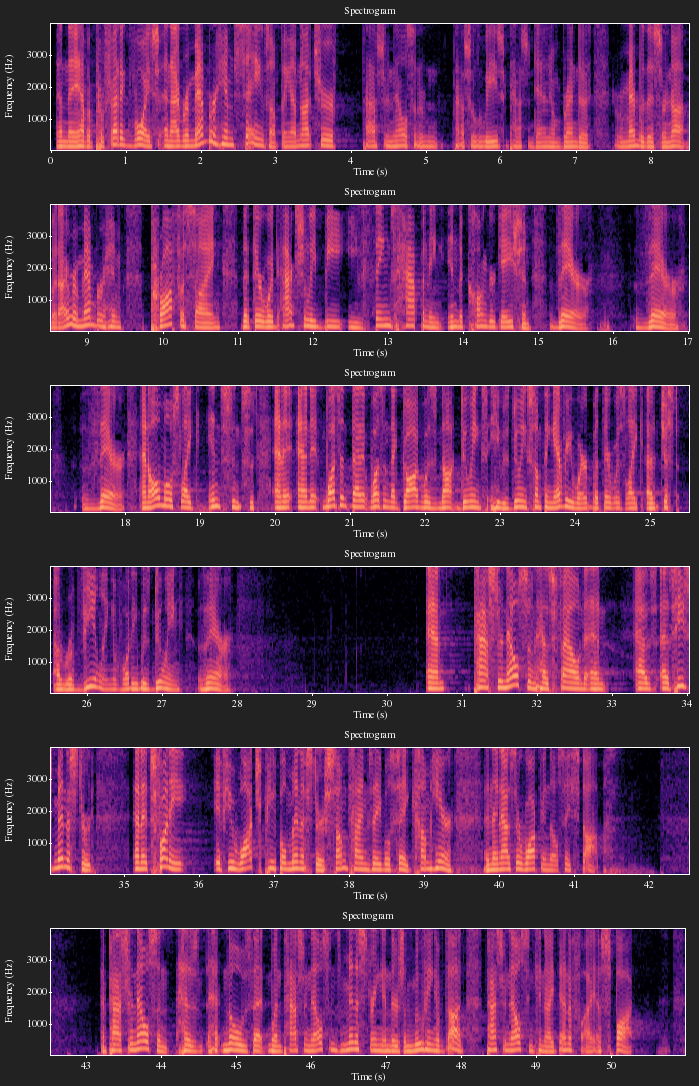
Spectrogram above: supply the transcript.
and they have a prophetic voice. And I remember him saying something. I'm not sure if Pastor Nelson and Pastor Louise or Pastor Daniel and Brenda remember this or not, but I remember him prophesying that there would actually be things happening in the congregation there, there, there and almost like instances and it and it wasn't that it wasn't that god was not doing he was doing something everywhere but there was like a, just a revealing of what he was doing there. And pastor nelson has found and as, as he's ministered. And it's funny, if you watch people minister, sometimes they will say, Come here. And then as they're walking, they'll say, Stop. And Pastor Nelson has, knows that when Pastor Nelson's ministering and there's a moving of God, Pastor Nelson can identify a spot.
